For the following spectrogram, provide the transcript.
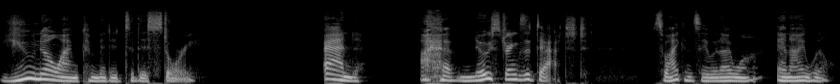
you know, I'm committed to this story. And I have no strings attached. So I can say what I want, and I will.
